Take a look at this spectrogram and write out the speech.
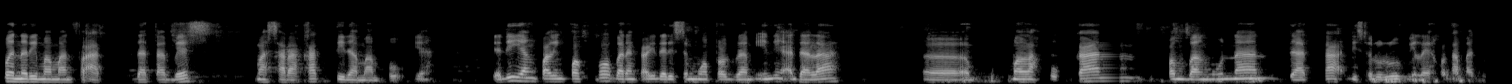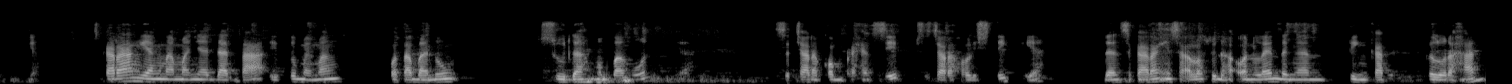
penerima manfaat, database masyarakat tidak mampu ya. Jadi yang paling pokok barangkali dari semua program ini adalah eh, melakukan pembangunan data di seluruh wilayah Kota Bandung. Ya. Sekarang yang namanya data itu memang Kota Bandung sudah membangun ya, secara komprehensif, secara holistik ya dan sekarang insya Allah sudah online dengan tingkat kelurahan,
